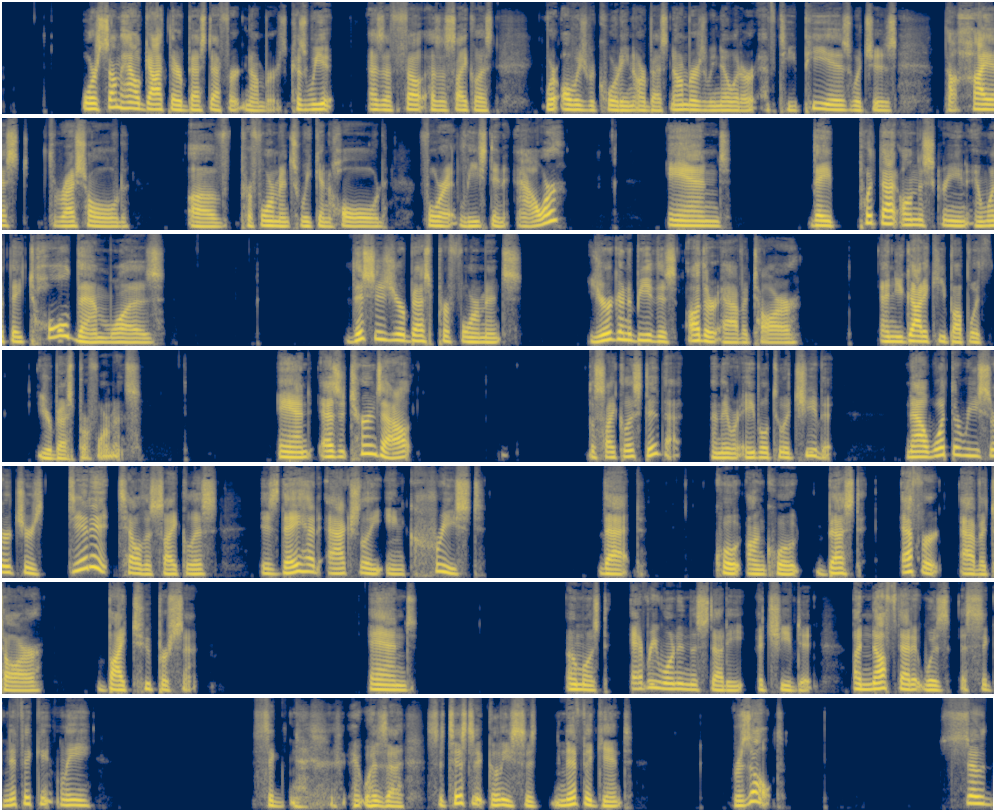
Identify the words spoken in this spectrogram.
or somehow got their best effort numbers because we as a felt as a cyclist we're always recording our best numbers. We know what our FTP is, which is the highest threshold of performance we can hold for at least an hour. And they put that on the screen. And what they told them was this is your best performance. You're going to be this other avatar, and you got to keep up with your best performance. And as it turns out, the cyclists did that and they were able to achieve it. Now, what the researchers didn't tell the cyclists is they had actually increased that quote unquote best effort avatar by 2%. And almost everyone in the study achieved it enough that it was a significantly it was a statistically significant result. So,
